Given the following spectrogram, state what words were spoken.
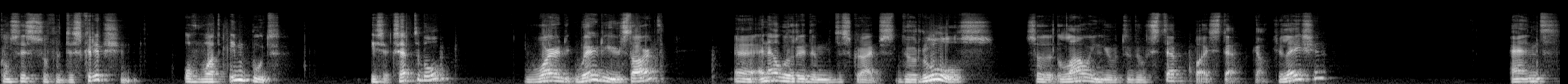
consists of a description of what input is acceptable. Where, where do you start? Uh, an algorithm describes the rules, so allowing you to do step-by-step -step calculation. And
